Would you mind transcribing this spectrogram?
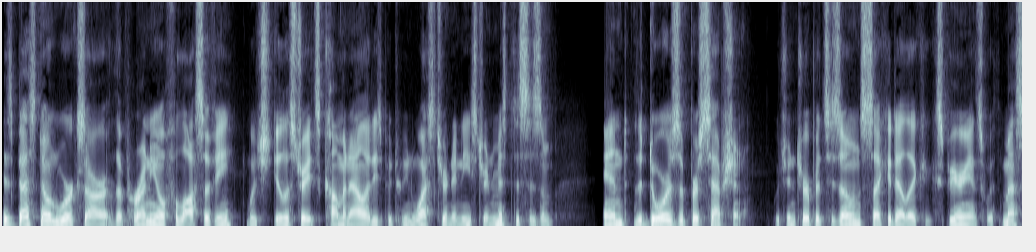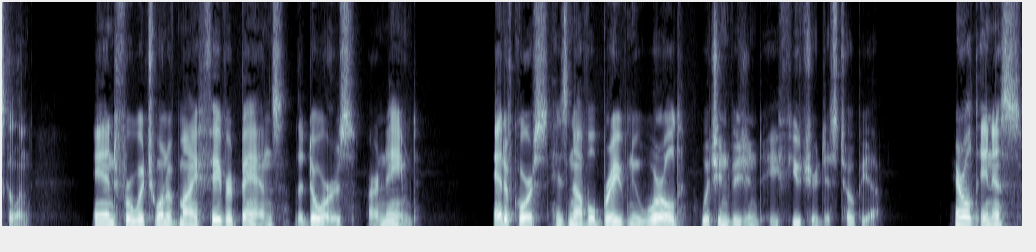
His best known works are The Perennial Philosophy, which illustrates commonalities between Western and Eastern mysticism, and The Doors of Perception, which interprets his own psychedelic experience with mescaline, and for which one of my favorite bands, The Doors, are named. And of course, his novel Brave New World, which envisioned a future dystopia. Harold Innis,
